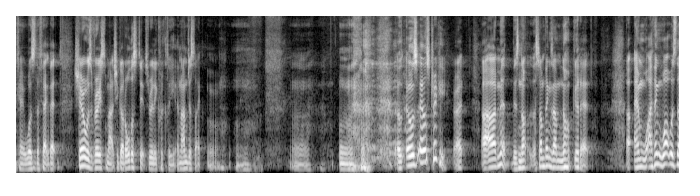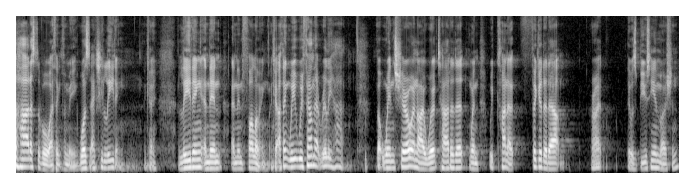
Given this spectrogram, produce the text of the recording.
okay, was the fact that Cheryl was very smart. She got all the steps really quickly, and I'm just like, mm, mm, mm, mm. it, was, it was tricky, right? I admit, there's not some things I'm not good at. Uh, and I think what was the hardest of all, I think for me, was actually leading. Okay, leading and then and then following. Okay, I think we, we found that really hard. But when Cheryl and I worked hard at it, when we kind of figured it out, right, there was beauty in motion.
